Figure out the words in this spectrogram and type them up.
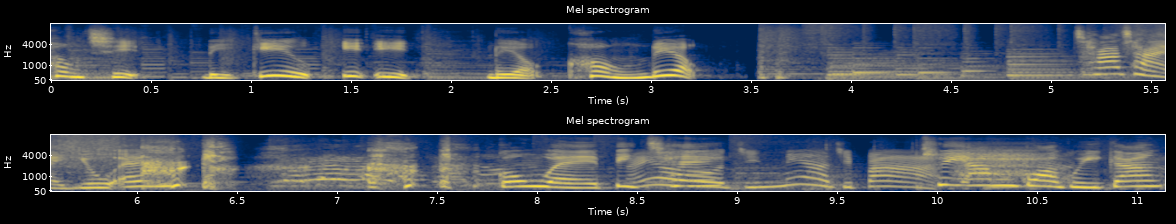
零七二九一一六零六。叉彩 U N，讲话必清，嘴暗挂几工，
